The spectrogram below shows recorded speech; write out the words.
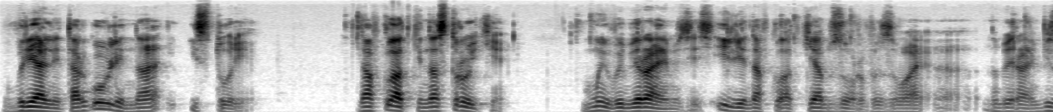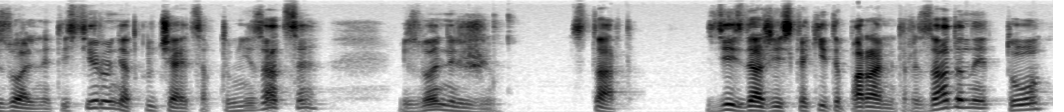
в реальной торговле на истории. На вкладке настройки мы выбираем здесь или на вкладке обзор вызываем, э, набираем визуальное тестирование, отключается оптимизация, визуальный режим, старт. Здесь даже есть какие-то параметры заданы, то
